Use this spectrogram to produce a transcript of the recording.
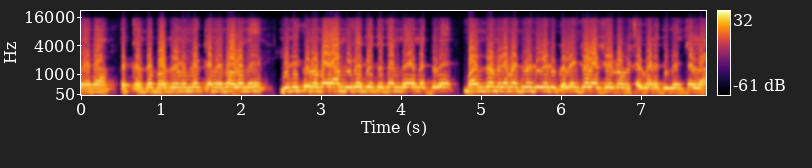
মেয়েটা। অত্যন্ত ভদ্র নম্বর একটা মেয়ে, ভালো মেয়ে। যদি কোনো ভাই আমেরিকা যেতে চান মেয়ের মাধ্যমে বন্ধ মেয়ের মাধ্যমে যোগাযোগ করলে ইনশাল্লাহ সেই ব্যবস্থা করে দিবে ইনশাল্লাহ।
